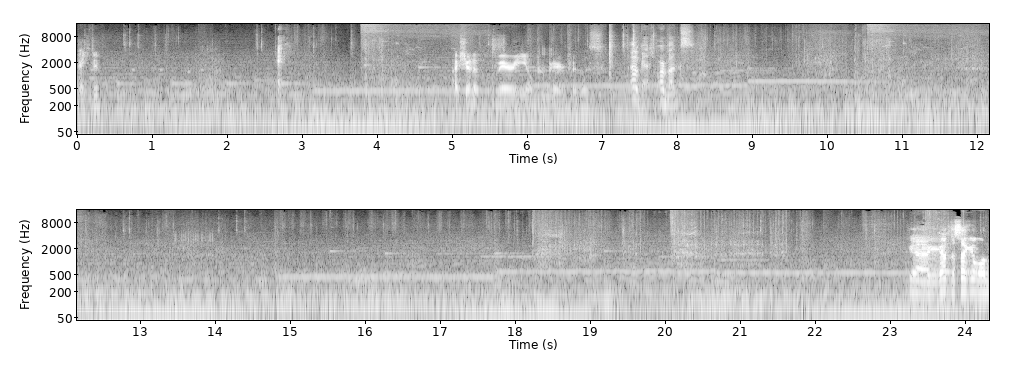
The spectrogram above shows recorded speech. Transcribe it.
Thank you. Okay. I should have very ill prepared for this. Oh gosh, more bugs. Yeah, I got the second one.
